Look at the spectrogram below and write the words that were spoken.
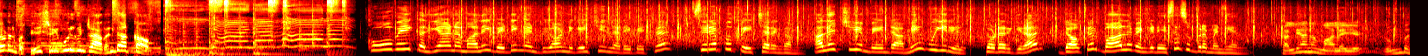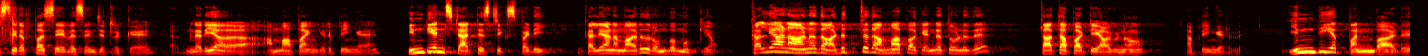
தொடர்புக்கு Sri Murugan travel dot com Kovai Kalyana Malai wedding அண்ட் பியாண்ட் நிகழ்ச்சியில் நடைபெற்ற சிறப்பு பேச்சரங்கம் அலட்சியம் வேண்டாமே உயிரில் தொடர்கிறார் டாக்டர் பால வெங்கடேச சுப்பிரமணியன். கல்யாண மாலையை ரொம்ப சிறப்பாக சேவை செஞ்சிட்ருக்கு. நிறைய அம்மா அப்பா இங்கே இருப்பீங்க. இந்தியன் ஸ்டாட்டிஸ்டிக்ஸ் படி கல்யாணம் ஆகிறது ரொம்ப முக்கியம். கல்யாணம் ஆனது அடுத்தது அம்மா அப்பாவுக்கு என்ன தோணுது? தாத்தா பாட்டி ஆகணும் அப்படிங்கிறது. இந்திய பண்பாடு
